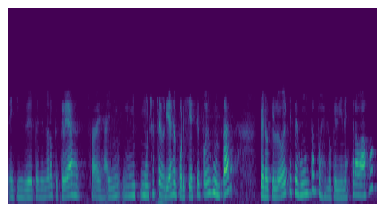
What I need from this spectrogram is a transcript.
que dependiendo de lo que creas, sabes, hay muchas teorías de por qué se pueden juntar, pero que luego de que se juntan, pues lo que viene es trabajo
